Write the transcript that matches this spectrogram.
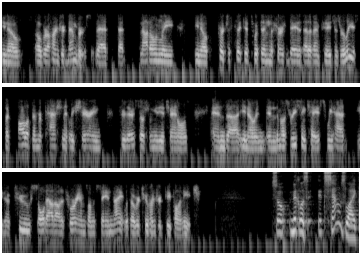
you know over a hundred members that that not only you know purchase tickets within the first day that that event page is released, but all of them are passionately sharing through their social media channels. And uh, you know, in, in the most recent case, we had you know two sold out auditoriums on the same night with over 200 people in each. So, Nicholas, it sounds like,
